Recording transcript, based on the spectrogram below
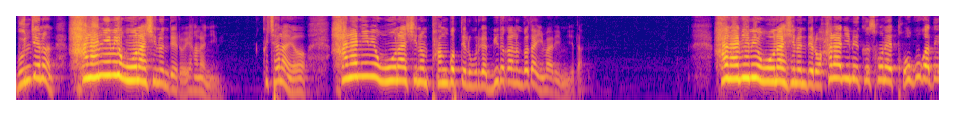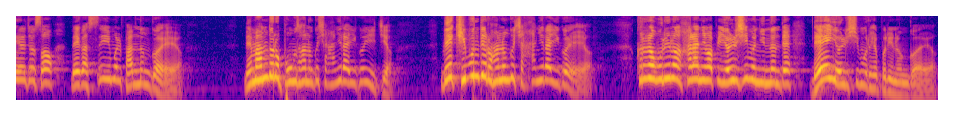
문제는 하나님이 원하시는 대로예요, 하나님이. 그렇잖아요. 하나님이 원하시는 방법대로 우리가 믿어가는 거다 이 말입니다. 하나님이 원하시는 대로 하나님의 그 손에 도구가 되어져서 내가 쓰임을 받는 거예요. 내 마음대로 봉사하는 것이 아니라 이거이죠. 내 기분대로 하는 것이 아니라 이거예요. 그러나 우리는 하나님 앞에 열심은 있는데 내 열심으로 해버리는 거예요.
